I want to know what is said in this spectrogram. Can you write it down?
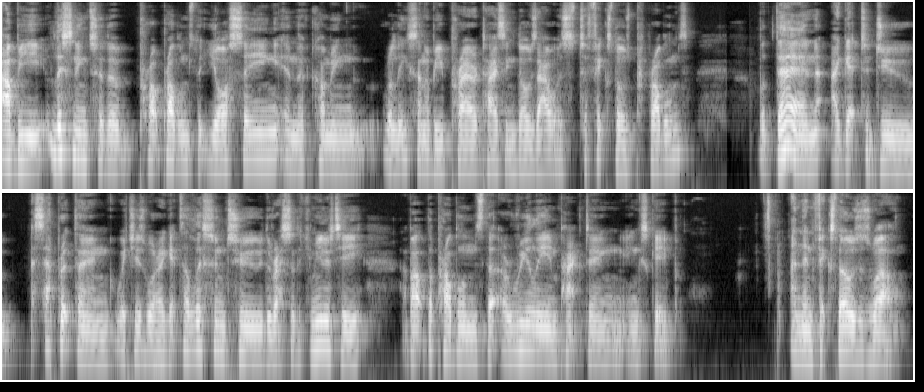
I'll be listening to the pro problems that you're seeing in the coming release and I'll be prioritizing those hours to fix those problems. But then I get to do a separate thing, which is where I get to listen to the rest of the community about the problems that are really impacting Inkscape and then fix those as well.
